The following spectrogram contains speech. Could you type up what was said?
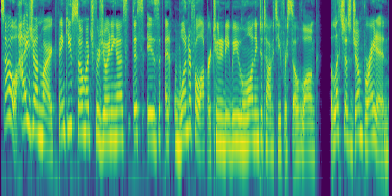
So, hi, Jean Marc. Thank you so much for joining us. This is a wonderful opportunity. We've been wanting to talk to you for so long, but let's just jump right in.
